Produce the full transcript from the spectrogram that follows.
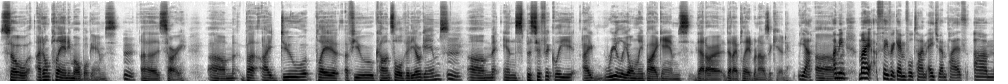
So I don't play any mobile games. Mm. Uh, sorry. Um, but I do play a, few console video games. Mm. Um, and specifically, I really only buy games that are that I played when I was a kid. yeah i Um, mean my favorite game of all time age of empires um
